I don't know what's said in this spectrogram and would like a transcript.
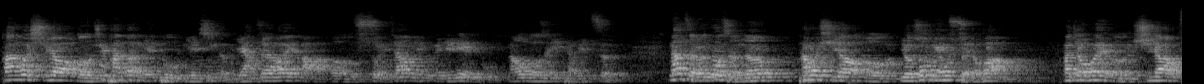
他会需要呃去判断粘土粘性怎么样，所以他会把呃水加到粘土里面去炼土，然后揉成一条去整。那整个过程呢，他会需要呃有时候没有水的话，他就会呃需要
